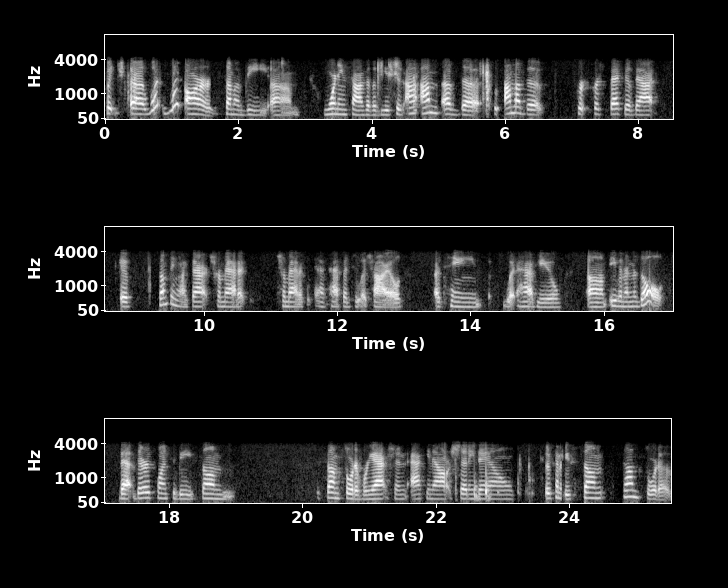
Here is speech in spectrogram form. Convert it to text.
but uh what what are some of the um warning signs of abuse because i'm of the i'm of the per- perspective that if something like that traumatic traumatic has happened to a child, a teen, what have you, um, even an adult, that there's going to be some some sort of reaction, acting out, shutting down. There's going to be some some sort of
